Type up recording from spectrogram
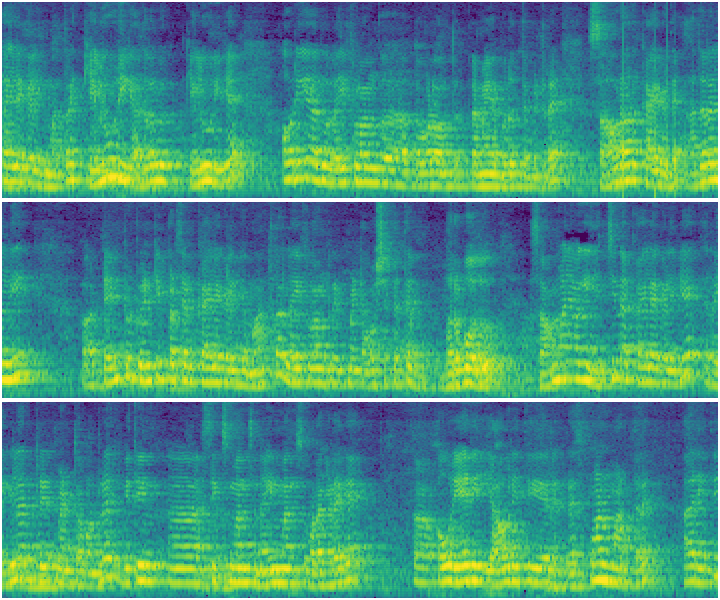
ಕಾಯಿಲೆಗಳಿಗೆ ಮಾತ್ರ ಕೆಲವರಿಗೆ ಅದರಲ್ಲೂ ಕೆಲವರಿಗೆ ಅವರಿಗೆ ಅದು ಲೈಫ್ ಲಾಂಗ್ ತಗೊಳ್ಳೋವಂಥ ಪ್ರಮೇಯ ಬರುತ್ತೆ ಬಿಟ್ಟರೆ ಸಾವಿರಾರು ಕಾಯಿಲೆಗಳಿದೆ. ಅದರಲ್ಲಿ ಟೆನ್ ಟು ಟ್ವೆಂಟಿ ಪರ್ಸೆಂಟ್ ಕಾಯಿಲೆಗಳಿಗೆ ಮಾತ್ರ ಲೈಫ್ ಲಾಂಗ್ ಟ್ರೀಟ್ಮೆಂಟ್ ಅವಶ್ಯಕತೆ ಬರ್ಬೋದು. ಸಾಮಾನ್ಯವಾಗಿ ಹೆಚ್ಚಿನ ಕಾಯಿಲೆಗಳಿಗೆ ರೆಗ್ಯುಲರ್ ಟ್ರೀಟ್ಮೆಂಟ್ ತೊಗೊಂಡ್ರೆ within six months nine months ಒಳಗಡೆಗೆ ಅವ್ರು ಏರಿ ಯಾವ ರೀತಿ ರೆಸ್ಪಾಂಡ್ ಮಾಡ್ತಾರೆ ಆ ರೀತಿ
